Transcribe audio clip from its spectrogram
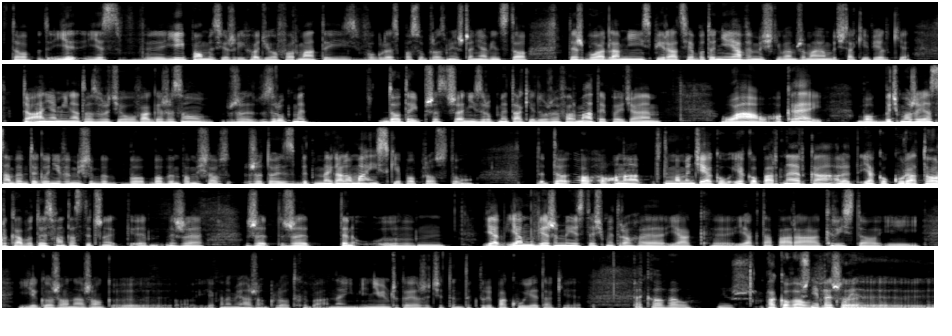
to je, jest jej pomysł, jeżeli chodzi o formaty i w ogóle sposób rozmieszczenia, więc to też była dla mnie inspiracja, bo to nie ja wymyśliłem, że mają być takie wielkie. To Ania mi na to zwróciła uwagę, że są, że zróbmy do tej przestrzeni zróbmy takie duże formaty. Powiedziałem, wow, okej, okay. bo być może ja sam bym tego nie wymyślił, bo, bo, bym pomyślał, że to jest zbyt megalomańskie po prostu. To, to ona w tym momencie jako, jako partnerka, ale jako kuratorka, bo to jest fantastyczne, że, że, że ten. Ja, ja mówię, że my jesteśmy trochę jak, jak ta para Christo i, i jego żona, Jean, y, jak ona miała? Jean-Claude chyba na imię. Nie wiem, czy kojarzycie ten, ten, który pakuje takie. Pakował już. Pakował, już nie wiesz, pakuje. e,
